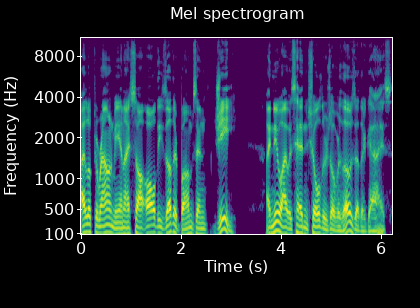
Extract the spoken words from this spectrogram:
I looked around me and I saw all these other bums and, gee, I knew I was head and shoulders over those other guys.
